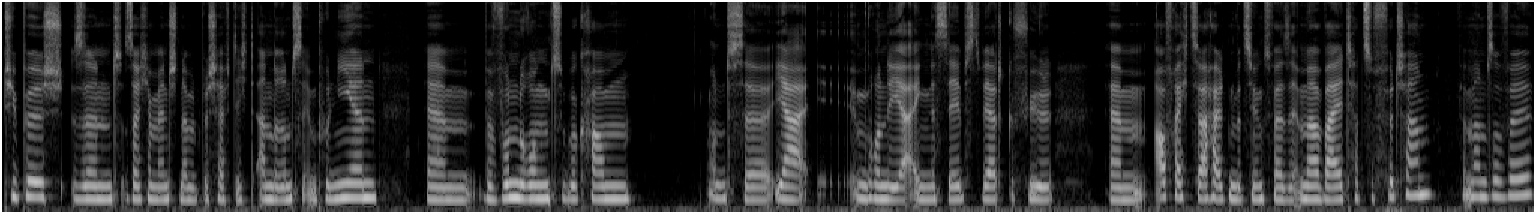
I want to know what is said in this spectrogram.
typisch sind solche Menschen damit beschäftigt, anderen zu imponieren, ähm, Bewunderung zu bekommen und äh, ja, im Grunde ihr eigenes Selbstwertgefühl ähm, aufrechtzuerhalten, beziehungsweise immer weiter zu füttern, wenn man so will.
